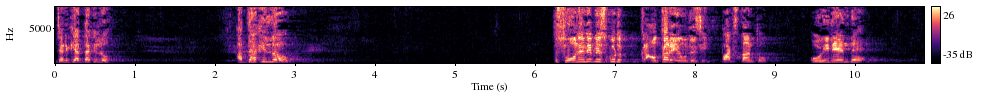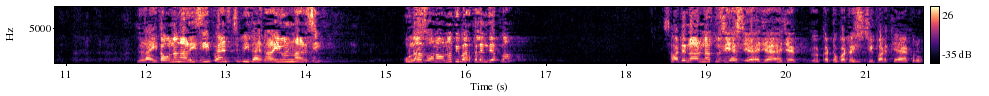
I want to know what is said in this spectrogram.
ਜਾਨੀ ਕਿ ਅੱਧਾ ਕਿਲੋ? ਅੱਧਾ ਕਿਲੋ? ਤੇ ਸੋਨੇ ਦੇ ਬਿਸਕੁਟ ਘਰੇ ਆਉਂਦੇ ਸੀ ਪਾਕਿਸਤਾਨ ਤੋਂ। ਉਹੀ ਦੇ ਦਿੰਦੇ। ਲੜਾਈ ਤਾਂ ਉਹਨਾਂ ਨਾਲ ਹੀ ਸੀ 65 ਚ ਵੀ ਲੜਾਈ ਉਹਨਾਂ ਨਾਲ ਸੀ। ਉਹਨਾਂ ਦਾ ਸੋਨਾ ਉਹਨਾਂ ਦੀ ਵਰਤ ਲੈਂਦੇ ਆਪਾਂ। ਸਾਡੇ ਨਾਲ ਨਾ ਤੁਸੀਂ ਐਸੇ ਇਹ ਜਿਹਾ ਇਹ ਜਿਹਾ ਘੱਟੋ ਘੱਟ ਹਿਸਟਰੀ ਪੜ੍ਹ ਕੇ ਆਇਆ ਕਰੋ।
